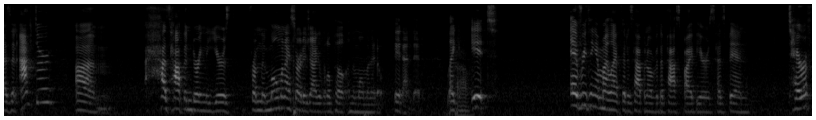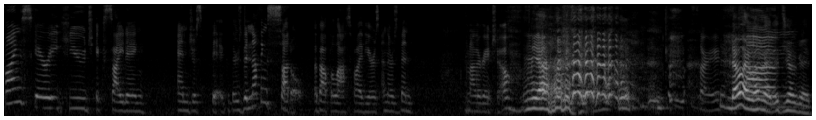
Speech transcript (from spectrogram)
as an actor um, has happened during the years from the moment I started Jagged Little Pill and the moment it, it ended. Like Wow. it, everything in my life that has happened over the past five years has been terrifying, scary, huge, exciting, and just big. There's been nothing subtle about the last five years, and there's been another great show. yeah. Sorry. no, I love it. It's Um, so good.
